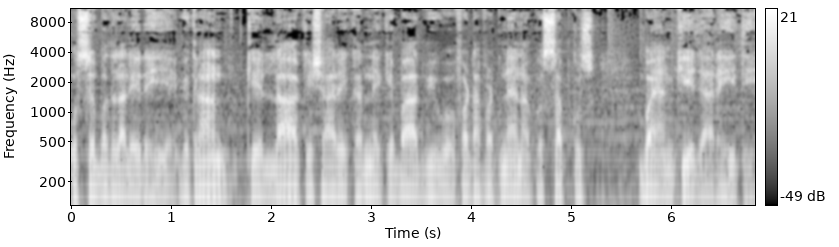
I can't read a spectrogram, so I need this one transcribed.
उससे बदला ले रही है। विक्रांत के लाख इशारे करने के बाद भी वो फटाफट नैना को सब कुछ बयान किए जा रही थी।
